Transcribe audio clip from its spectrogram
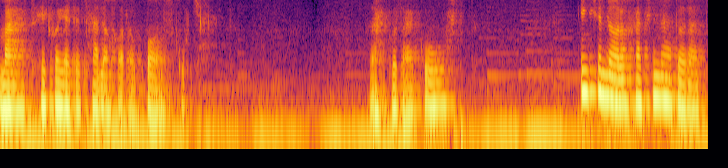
مرد حکایت طلاها را بازگو کرد. رهگذر گفت اینکه ناراحتی ندارد.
